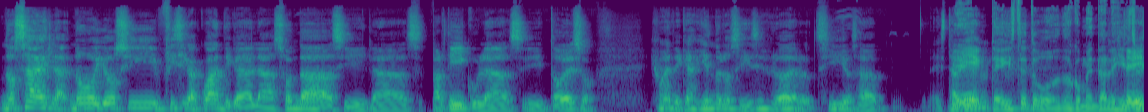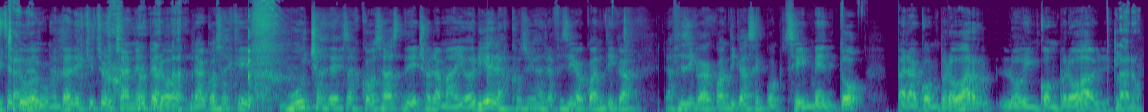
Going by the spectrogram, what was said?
no sabes la. No, yo sí, física cuántica, las ondas y las partículas y todo eso. Bueno, te quedas viéndolos y dices, brother, sí, o sea, está bien. Te viste tu documental de Te History viste tu Channel. documental de History Channel, pero la cosa es que muchas de esas cosas, de hecho la mayoría de las cosas de la física cuántica, la física cuántica se, se inventó para comprobar lo incomprobable. Claro.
